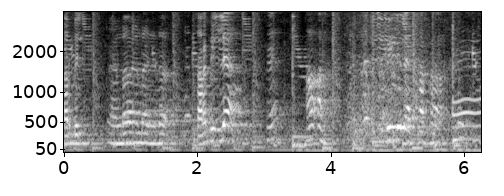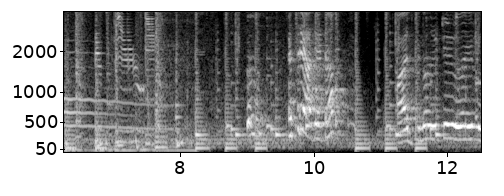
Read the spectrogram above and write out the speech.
സാർ ബിൽ വേണ്ട വേണ്ട എന്താ? സാറേ ബില്ല ആ ആ. ബില്ലില്ലേ. എത്രയാ ചേട്ടാ ആയിരത്തി നാനൂറ്റി എഴുപതായുള്ളൂ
